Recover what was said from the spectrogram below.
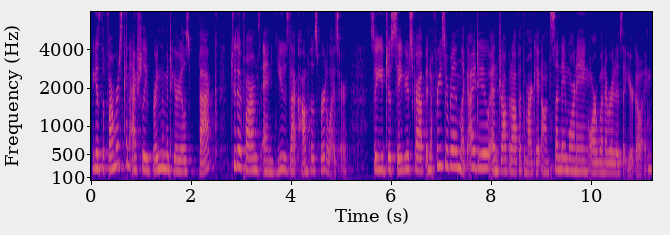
because the farmers can actually bring the materials back to their farms and use that compost fertilizer. So you just save your scrap in a freezer bin like I do and drop it off at the market on Sunday morning or whenever it is that you're going.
